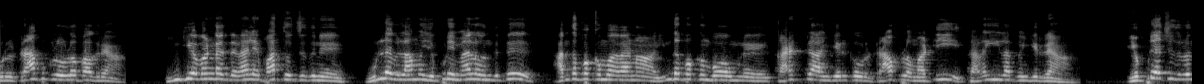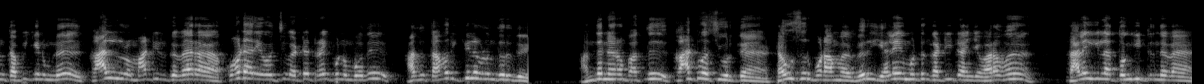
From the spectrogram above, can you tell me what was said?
ஒரு டிராப்புக்குள்ள உள்ள பாக்குறேன். இங்க வேண்டாம் இந்த வேலையை பார்த்து வச்சதுன்னு உள்ள விழாம எப்படி மேல வந்துட்டு அந்த பக்கமா வேணாம் இந்த பக்கம் போகும்னு கரெக்டா அங்க இருக்க ஒரு டிராப்ல மாட்டி தலையில தொங்கிடுறான். எப்படியாச்சும் இதுல இருந்து தப்பிக்கணும்னு காலில் மாட்டி இருக்க வேற கோடாரியை வச்சு வெட்ட ட்ரை பண்ணும்போது அது தவறி கீழே விழுந்துருது. அந்த நேரம் பார்த்து காட்டுவாசி ஒருத்தன் டவுசர் போடாம வெறும் இலையை மட்டும் கட்டிட்டு அங்க வரவன். தலையில தொங்கிட்டு இருந்தவன்.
